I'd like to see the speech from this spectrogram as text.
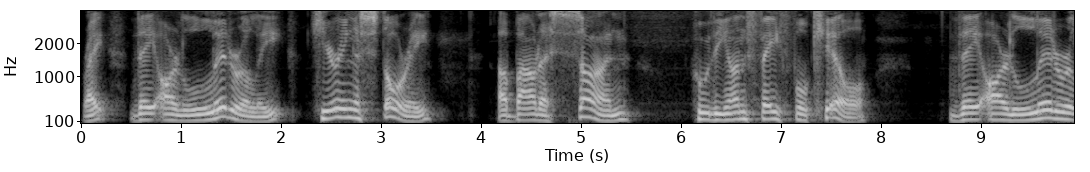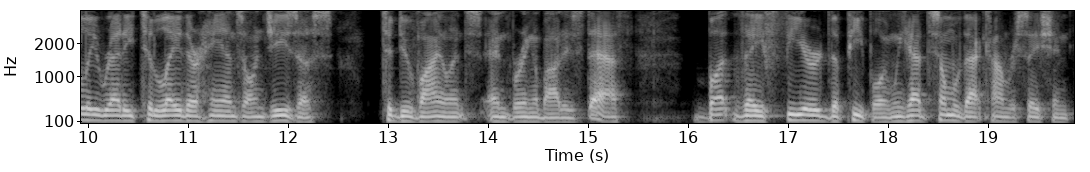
right? They are literally hearing a story about a son who the unfaithful kill they are literally ready to lay their hands on Jesus to do violence and bring about his death, but they feared the people. And we had some of that conversation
